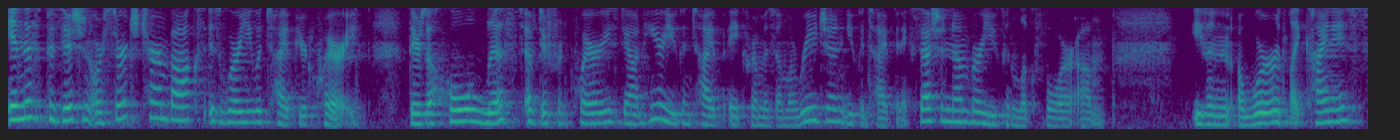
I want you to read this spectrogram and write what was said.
In this position or search term box is where you would type your query. There's a whole list of different queries down here. You can type a chromosomal region, you can type an accession number, you can look for um, even a word like kinase.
